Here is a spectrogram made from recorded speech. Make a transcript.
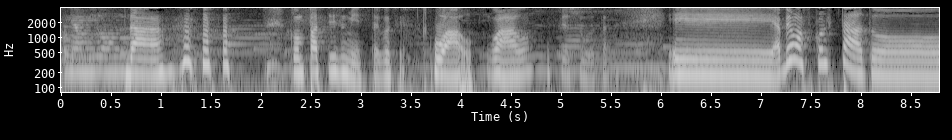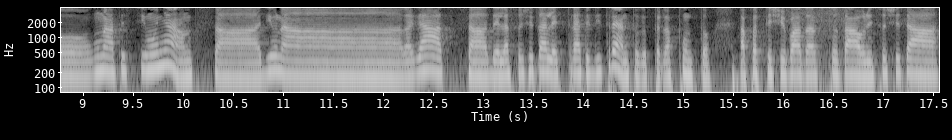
Torniamo in onda. con Patti Smith così. Wow. Wow mi è piaciuta e abbiamo ascoltato una testimonianza di una ragazza della società Lettrate di Trento che per l'appunto ha partecipato al suo tavolo di società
